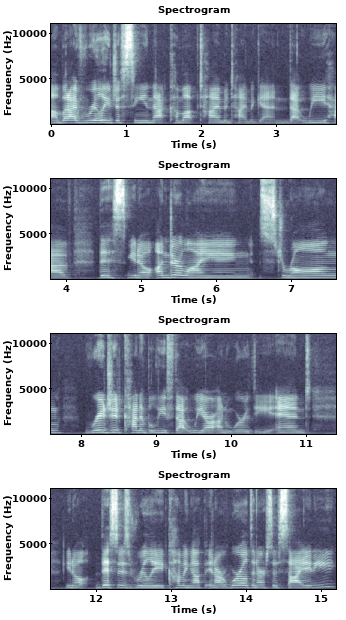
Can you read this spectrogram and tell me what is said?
um, but I've really just seen that come up time and time again that we have this, you know, underlying, strong, rigid kind of belief that we are unworthy. And, you know, this is really coming up in our world, in our society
